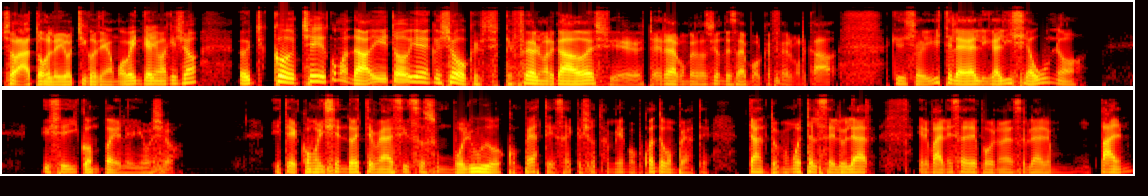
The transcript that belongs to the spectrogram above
yo a todos le digo chico, teníamos 20 años más que yo. Chico, che, ¿cómo andás? Y todo bien, que yo, que, feo el mercado, ¿eh? Sí, esta era la conversación de esa época, que feo el mercado. ¿Qué sé yo? ¿Y viste la Gal- Galicia 1? Dice, y compa, le digo yo. ¿Viste? Como diciendo, este me va a decir, sos un boludo, ¿compraste? ¿Sabes que yo también? ¿Cuánto compraste? Tanto, me muestra el celular. Eh, va, en esa época no era celular, era un Palm,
